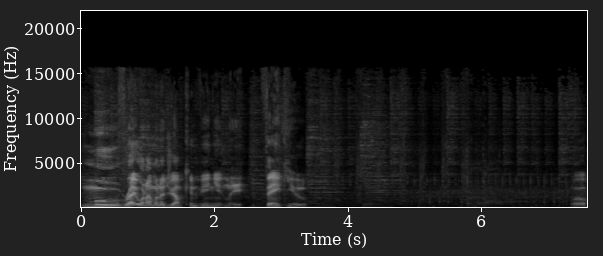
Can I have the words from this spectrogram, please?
move right when I'm gonna jump conveniently. Thank you. Whoa.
